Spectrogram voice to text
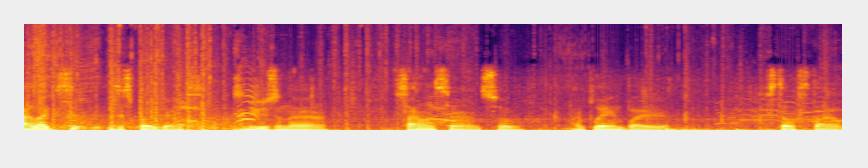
I like th this project. I'm using a silencer, and so I'm playing by stealth style.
